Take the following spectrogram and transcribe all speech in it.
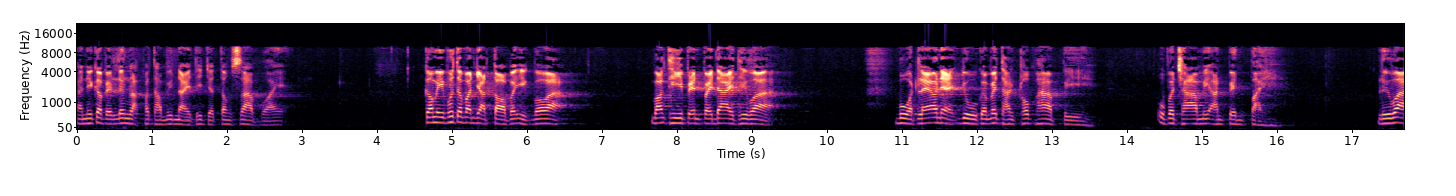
อันนี้ก็เป็นเรื่องหลักพระธรรมวินัยที่จะต้องทราบไว้ ก็มีพุทธบัญญัติต่อไปอีกเพราะว่า บางทีเป็นไปได้ที่ว่าบวชแล้วเนี่ยอยู่กันไม่ทันครบห้าปี อุปชามีอันเป็นไป หรือว่า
